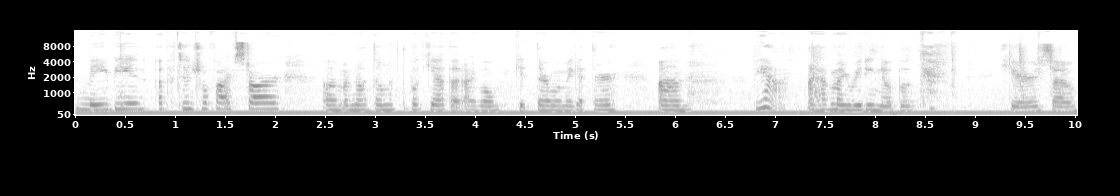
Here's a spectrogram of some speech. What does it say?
maybe a potential five star. Um, I'm not done with the book yet, but I will get there when we get there. Um, but yeah, I have my reading notebook here, so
